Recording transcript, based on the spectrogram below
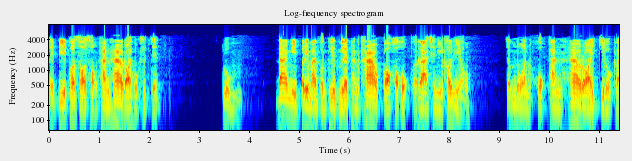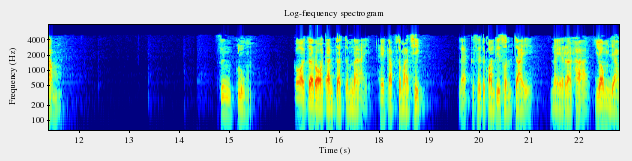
ในปีพศ 2567 กลุ่มได้มีปริมาณผลผลิตเมล็ดพันธุ์ข้าวกข6ราชนีข้าวเหนียวจำนวน 6,500 กิโลกรัม ซึ่งกลุ่ม ก็จะรอการจัดจำหน่ายให้กับสมาชิก และเกษตรกรที่สนใจในราคาย่อมเยา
